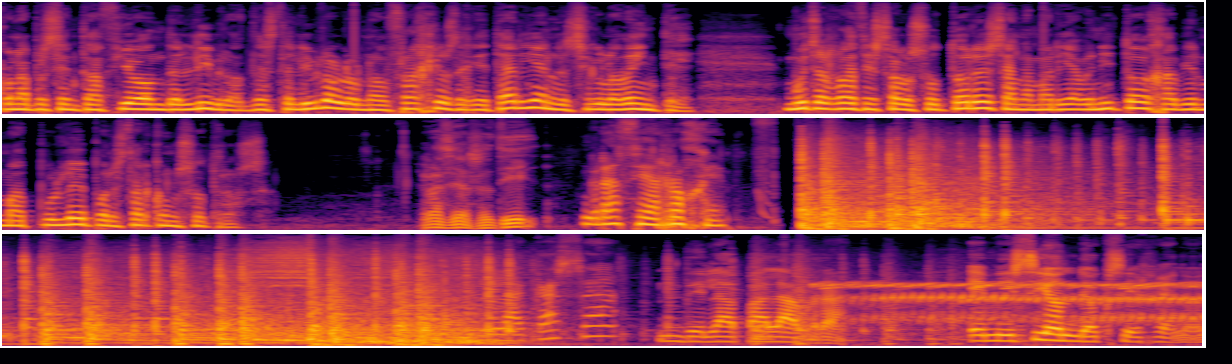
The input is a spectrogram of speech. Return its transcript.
con la presentación del libro, de este libro, Los naufragios de Guetaria en el siglo XX. Muchas gracias a los autores, Ana María Benito y Javier Mapule, por estar con nosotros. Gracias a ti. Gracias, Roge. Casa de la Palabra. Emisión de oxígeno.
